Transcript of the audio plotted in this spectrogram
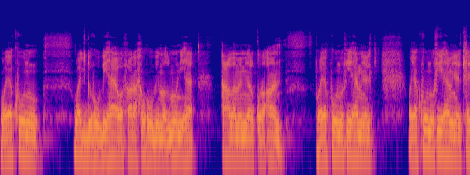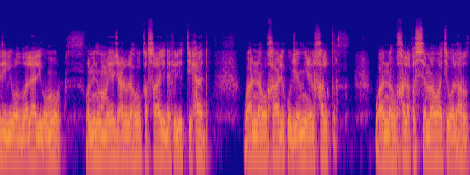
ويكون وجده بها وفرحه بمضمونها أعظم من القرآن ويكون فيها من الك ويكون فيها من الكذب والضلال أمور ومنهم من يجعل له قصائد في الاتحاد وأنه خالق جميع الخلق وأنه خلق السماوات والأرض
